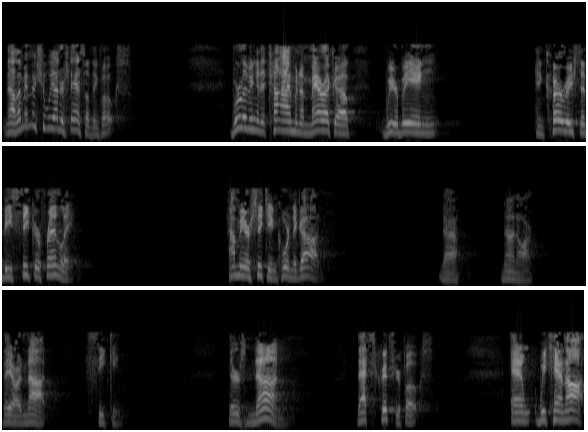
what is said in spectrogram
Now, let me make sure we understand something, folks. We're living in a time in America we're being encouraged to be seeker friendly. How many are seeking according to God? No, none are. They are not seeking. There's none. That's scripture, folks. And we cannot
